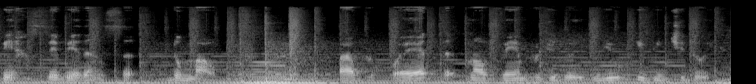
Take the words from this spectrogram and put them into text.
perseverança do mal. Pablo Poeta, novembro de 2022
